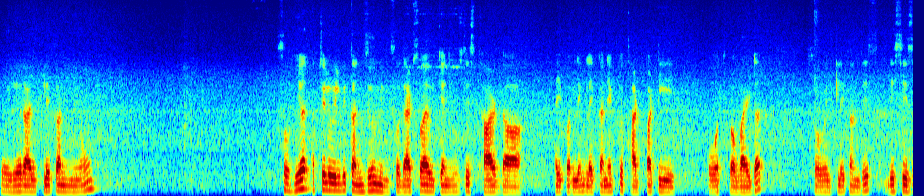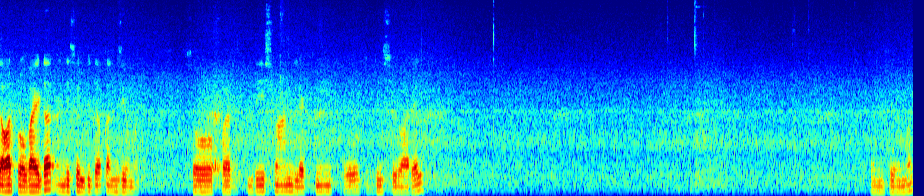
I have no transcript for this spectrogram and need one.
so here I'll click on new so here actually we'll be consuming so that's why we can use this third uh, hyperlink like connect to third party OAuth provider so we'll click on this this is our provider and this will be the consumer so for this one let me put this url consumer.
